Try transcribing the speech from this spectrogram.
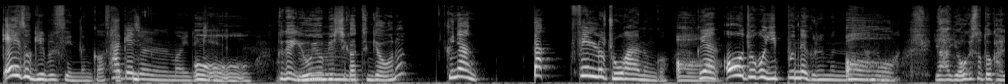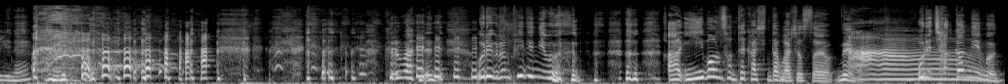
계속 입을 수 있는 거. 사계절 뭐 이렇게. 어, 어, 어. 근데 요요미 씨 같은 경우는 그냥 필로 좋아하는 거. 어. 그냥 어 저거 이쁘네 그러면 어. 야 여기서도 갈리네. 그러면 안 되는데. 우리 그럼 PD님은 아 2번 선택하신다고 하셨어요. 네. 아. 우리 작가님은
